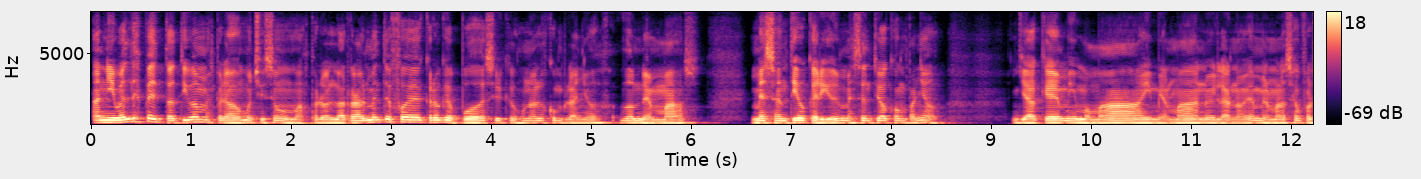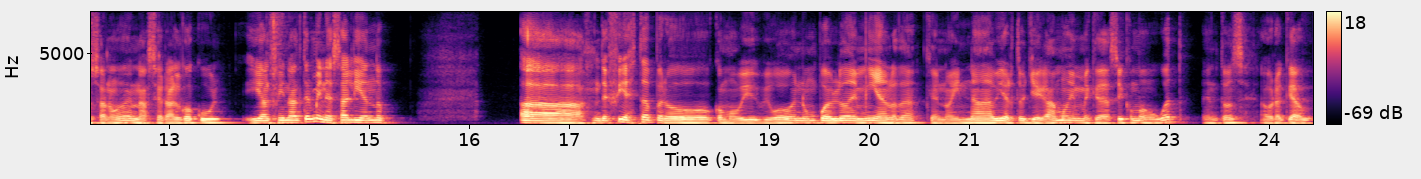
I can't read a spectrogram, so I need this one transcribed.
a nivel de expectativa me esperaba muchísimo más, pero la, realmente fue, creo que puedo decir que es uno de los cumpleaños donde más me he sentido querido y me he sentido acompañado. Ya que mi mamá y mi hermano y la novia de mi hermano se esforzaron en hacer algo cool. Y al final terminé saliendo uh, de fiesta, pero como vivo en un pueblo de mierda, que no hay nada abierto, llegamos y me quedé así como, ¿what? Entonces, ¿ahora qué hago?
